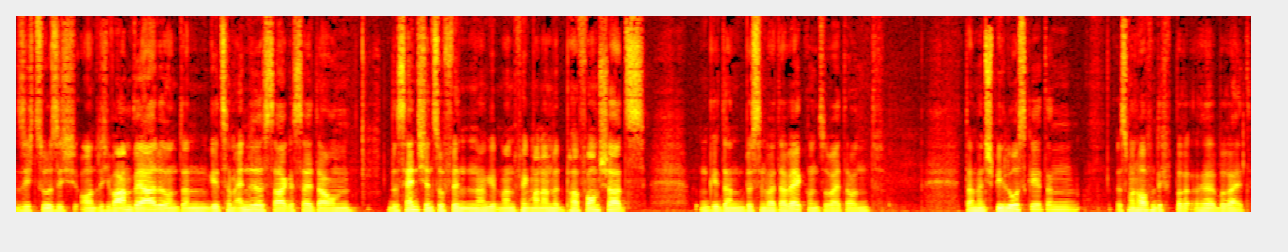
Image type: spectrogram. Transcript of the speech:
sehe ich zu, dass ich ordentlich warm werde und dann geht es am Ende des Tages halt darum, das Händchen zu finden. Dann geht man, fängt man an mit ein paar Formshots und geht dann ein bisschen weiter weg und so weiter. Und dann, wenn das Spiel losgeht, dann ist man hoffentlich äh, bereit.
